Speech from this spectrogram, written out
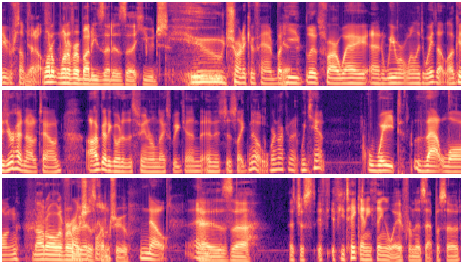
maybe for something yeah, else. one of, one of our buddies that is a huge. Huge Tourniquet fan, but he lives far away, and we weren't willing to wait that long because you're heading out of town. I've got to go to this funeral next weekend, and it's just like, no, we're not gonna, we can't wait that long. Not all of our wishes come true. No, That and is, uh, that's just if if you take anything away from this episode,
